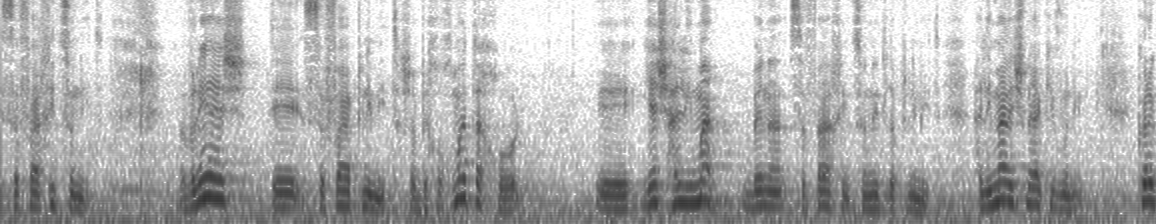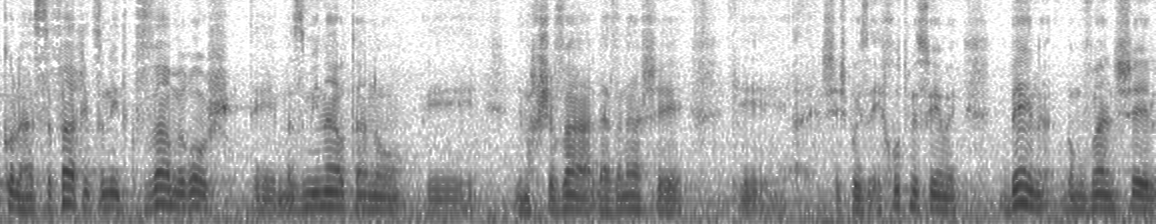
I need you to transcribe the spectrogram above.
שפה חיצונית. אבל יש שפה פנימית. עכשיו, בחוכמת החול יש הלימה בין השפה החיצונית לפנימית. הלימה לשני הכיוונים. קודם כל, השפה החיצונית כבר מראש מזמינה אותנו למחשבה, להבנה ש... שיש פה איזו איכות מסוימת, בין במובן של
